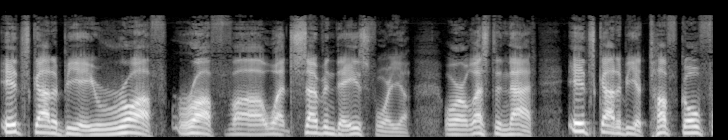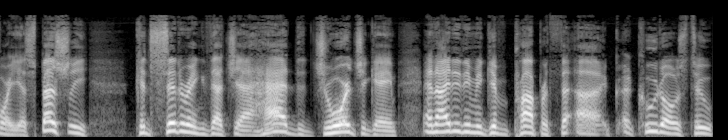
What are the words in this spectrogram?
it's got to be a rough, rough, uh, what, seven days for you, or less than that. It's got to be a tough go for you, especially considering that you had the Georgia game. And I didn't even give proper th- uh, kudos to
